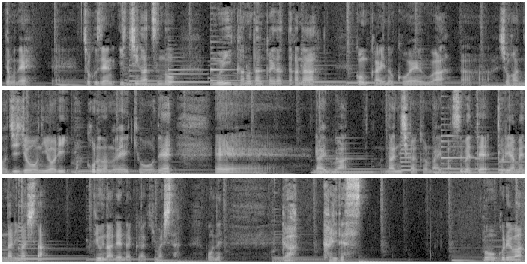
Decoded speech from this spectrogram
ー、でもね、えー、直前1月の6日の段階だったかな。今回の公演は初版の事情により、まあ、コロナの影響で、えー、ライブは何日間かのライブは全て取りやめになりました。っていうような連絡が来ました。もうねがっかりです。もうこれは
